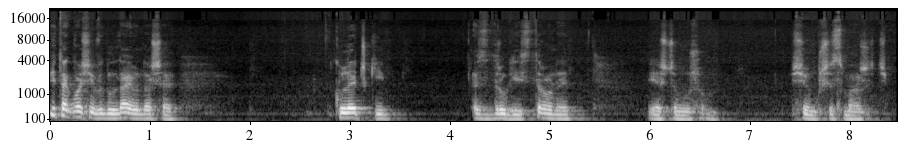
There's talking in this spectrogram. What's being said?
I tak właśnie wyglądają nasze kuleczki z drugiej strony. Jeszcze muszą się przysmażyć.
